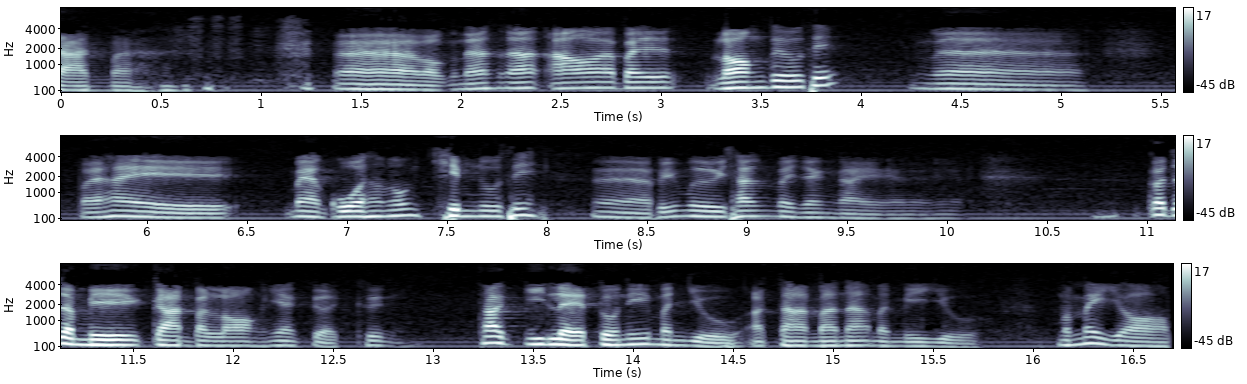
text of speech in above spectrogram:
จานมา บอกนะนะเอาไปลองดูสิไปให้แม่ครัวทั้งนู้นชิมดูสิฝีมือฉันเป็นยังไงอะไรเงี้ยก็จะมีการประลองเนี่ยเกิดขึ้น ถ้ากิเลสตัวนี้มันอยู่ อัตตามานะมันมีอยู่ มันไม่ยอม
